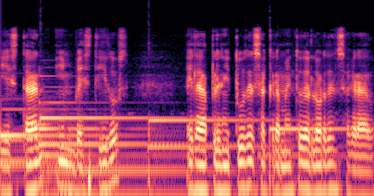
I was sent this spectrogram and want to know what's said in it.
y están investidos en la plenitud del sacramento del orden sagrado.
